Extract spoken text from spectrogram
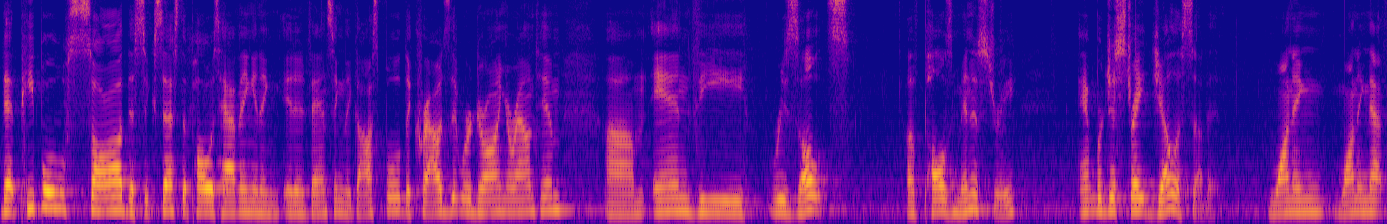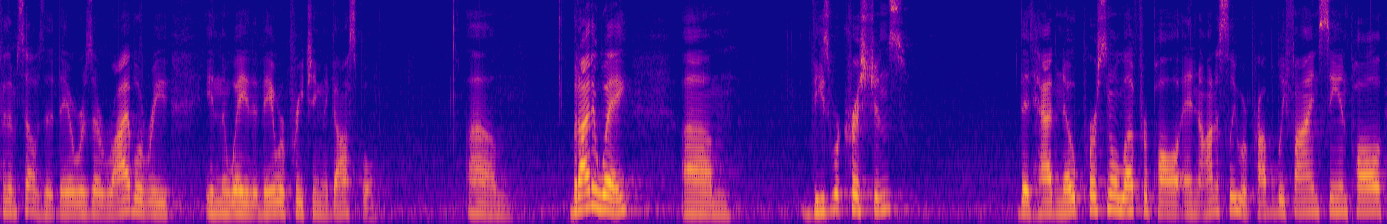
that people saw the success that Paul was having in, in advancing the gospel, the crowds that were drawing around him, um, and the results of Paul's ministry, and were just straight jealous of it, wanting, wanting that for themselves, that there was a rivalry in the way that they were preaching the gospel. Um, but either way, um, these were Christians that had no personal love for Paul, and honestly were probably fine seeing Paul.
